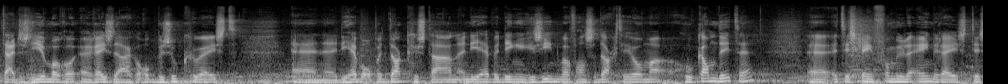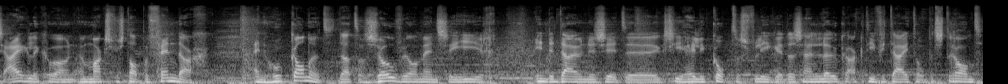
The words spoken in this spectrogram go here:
tijdens de Jumbo racedagen op bezoek geweest. En die hebben op het dak gestaan en die hebben dingen gezien waarvan ze dachten: joh, maar hoe kan dit? Hè? Het is geen Formule 1 race. Het is eigenlijk gewoon een Max Verstappen fandag. En hoe kan het dat er zoveel mensen hier in de duinen zitten? Ik zie helikopters vliegen. Er zijn leuke activiteiten op het strand.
